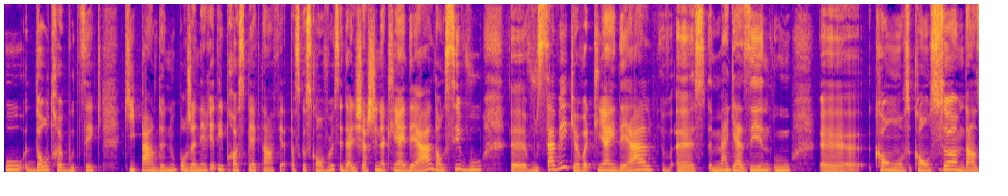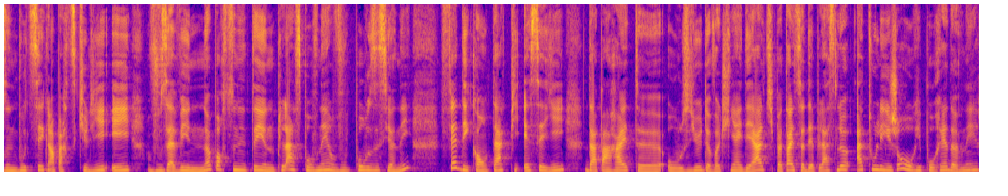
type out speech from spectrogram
ou d'autres boutiques qui parlent de nous pour générer des prospects en fait. Parce que ce qu'on veut, c'est d'aller chercher notre client idéal. Donc, si vous, euh, vous savez que votre client idéal euh, magasine ou euh, consomme dans une boutique en particulier et vous avez une opportunité, une place pour venir vous positionner, faites des contacts puis essayez d'apparaître euh, aux yeux de votre client idéal qui peut-être se déplace là à tous les jours. Il pourrait devenir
